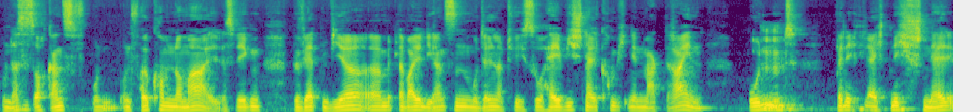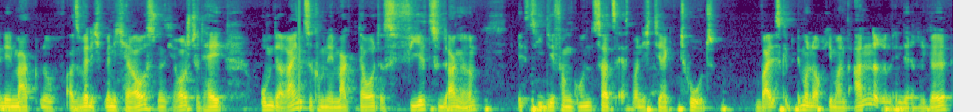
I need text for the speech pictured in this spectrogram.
Und das ist auch ganz und, und vollkommen normal. Deswegen bewerten wir äh, mittlerweile die ganzen Modelle natürlich so, hey, wie schnell komme ich in den Markt rein? Und mhm. wenn ich vielleicht nicht schnell in den Markt noch, also wenn ich, wenn ich heraus, wenn ich herausstellt, hey, um da reinzukommen in den Markt dauert es viel zu lange, ist die Idee vom Grundsatz erstmal nicht direkt tot weil es gibt immer noch jemand anderen in der Regel,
